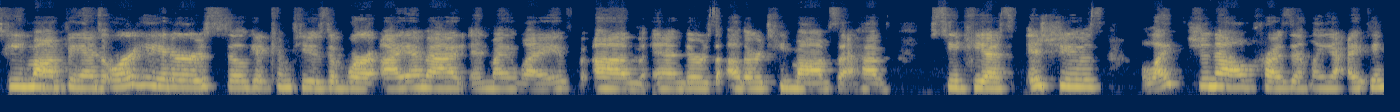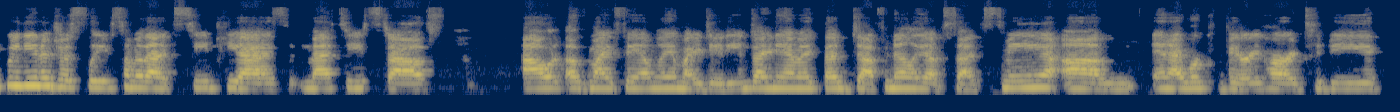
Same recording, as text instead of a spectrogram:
teen mom fans or haters still get confused of where I am at in my life, um, and there's other teen moms that have CPS issues like Jenelle presently, I think we need to just leave some of that CPS messy stuff out of my family and my dating dynamic. That definitely upsets me. Um, and I work very hard to be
